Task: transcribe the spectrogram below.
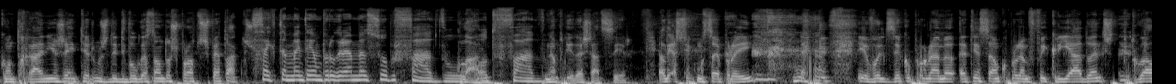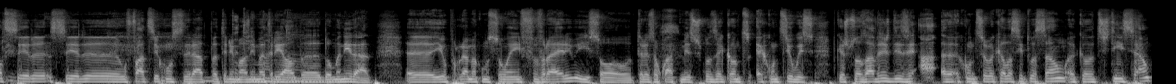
conterrâneos em termos de divulgação dos próprios espetáculos. Sei que também tem um programa sobre fado Claro. ou de fado. Não podia deixar de ser. Aliás, se comecei por aí, eu vou lhe dizer que o programa, atenção, que o programa foi criado antes de Portugal ser, ser eh, o fato de ser considerado património, Património material da- da, da humanidade. Eh, e o programa começou em fevereiro e só três ou quatro meses depois é aconteceu isso. Porque as pessoas às vezes dizem, ah, aconteceu aquela situação, aquela distinção,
